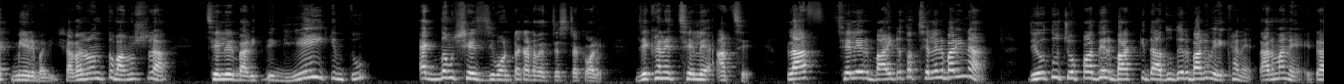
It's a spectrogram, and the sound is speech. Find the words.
এক মেয়ের বাড়ি। সাধারণত মানুষরা ছেলের বাড়িতে গিয়েই কিন্তু একদম শেষ জীবনটা কাটাতে চেষ্টা করে, যেখানে ছেলে আছে। প্লাস ছেলের বাড়িটা তো ছেলের বাড়ি না। যেহেতু চোপাদের বাকি দাদুদের বাড়িও এখানে, তার মানে এটা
